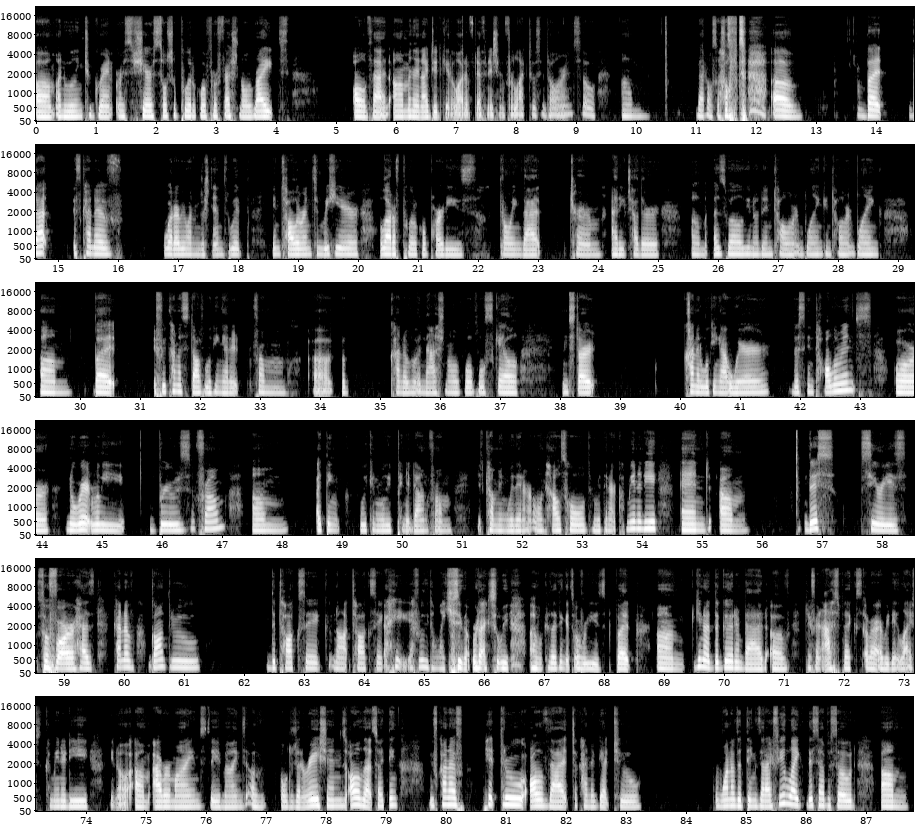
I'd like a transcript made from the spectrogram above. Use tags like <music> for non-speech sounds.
um, unwilling to grant or share social, political, professional rights, all of that. Um, and then I did get a lot of definition for lactose intolerance. So, um, that also <laughs> helped. Um, but that is kind of what everyone understands with intolerance, and we hear a lot of political parties throwing that term at each other um, as well. You know, the intolerant blank, intolerant blank. Um, but if we kind of stop looking at it from a kind of a national, global scale and start kind of looking at where this intolerance or you know where it really brews from um i think we can really pin it down from it coming within our own household within our community and um this series so far has kind of gone through the toxic, not toxic. I hate, I really don't like <laughs> using that word actually, um, because I think it's overused. But um, you know, the good and bad of different aspects of our everyday life, community, you know, um, our minds, the minds of older generations, all of that. So I think we've kind of hit through all of that to kind of get to one of the things that I feel like this episode um,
